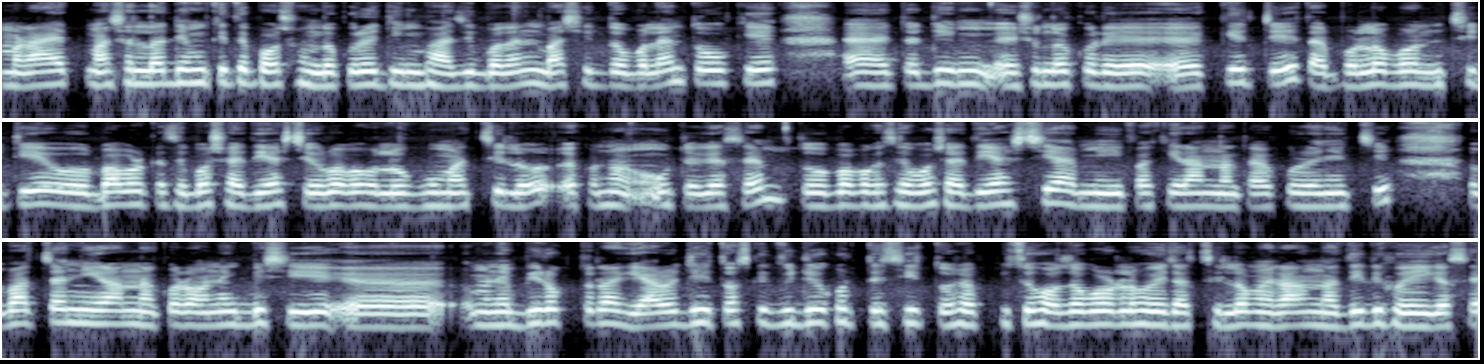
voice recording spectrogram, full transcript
আমার আয়াত মাসাল্লাহ ডিম খেতে পছন্দ করে ডিম ভাজি বলেন বা সিদ্ধ বলেন। তো ওকে একটা ডিম সুন্দর করে কেটে তারপর লবণ ছিটিয়ে ওর বাবার কাছে বসায় দিয়ে আসছি। ওর বাবা হলো ঘুমাচ্ছিল, এখন উঠে গেছে। তো বাবার কাছে বসায় দিয়ে আসছি। আমি পাখি রান্নাটা করে নিচ্ছি। তো বাচ্চা নিয়ে রান্না করা অনেক বেশি মানে বিরক্ত লাগে। আর যেহেতু আজকে ভিডিও করতেছি, তো সবকিছু হজবরল হয়ে যাচ্ছিল মানে রান্না দেরি হয়ে গেছে।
